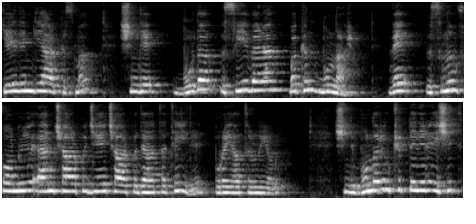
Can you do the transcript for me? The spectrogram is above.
Gelelim diğer kısma. Şimdi burada ısıyı veren bakın bunlar. Ve ısının formülü m çarpı c çarpı delta t idi. Burayı hatırlayalım. Şimdi bunların kütleleri eşit.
